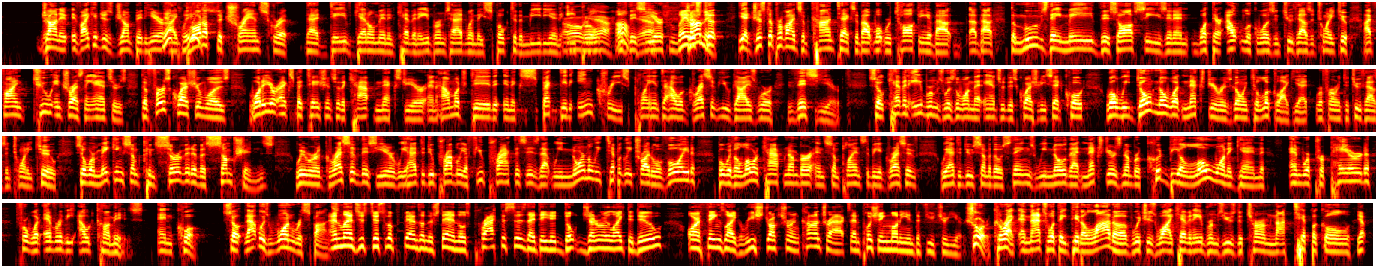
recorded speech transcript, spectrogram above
John, if I could just jump in here, yeah, I please. brought up the transcript that Dave Gettleman and Kevin Abrams had when they spoke to the media in oh, April yeah. of oh, this yeah. year. Late just on to, yeah, just to provide some context about what we're talking about, about the moves they made this offseason and what their outlook was in 2022, I find two interesting answers. The first question was, what are your expectations for the cap next year, and how much did an expected increase play into how aggressive you guys were this year? So Kevin Abrams was the one that answered this question. He said, quote, well, we don't know what next year is going to look like yet, referring to 2022. So we're making some conservative assumptions. We were aggressive this year. We had to do probably a few practices that we normally typically try to avoid, but with a lower cap number and some plans to be aggressive, we had to do some of those things. We know that next year's number could be a low one again, and we're prepared for whatever the outcome is. End quote. So that was one response. And Lance, just just so the fans understand, those practices that they don't generally like to do are things like restructuring contracts and pushing money into future years. Sure, correct. And that's what they did a lot of, which is why Kevin Abrams used the term not typical. Yep.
